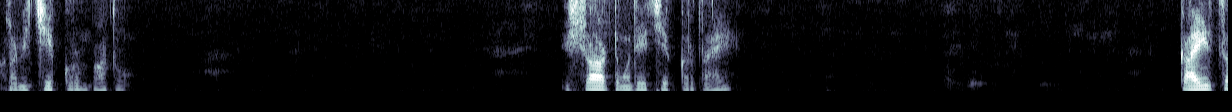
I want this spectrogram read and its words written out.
आता मी चेक करून पाहतो. शॉर्टमध्ये चेक करत आहे. काहीच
